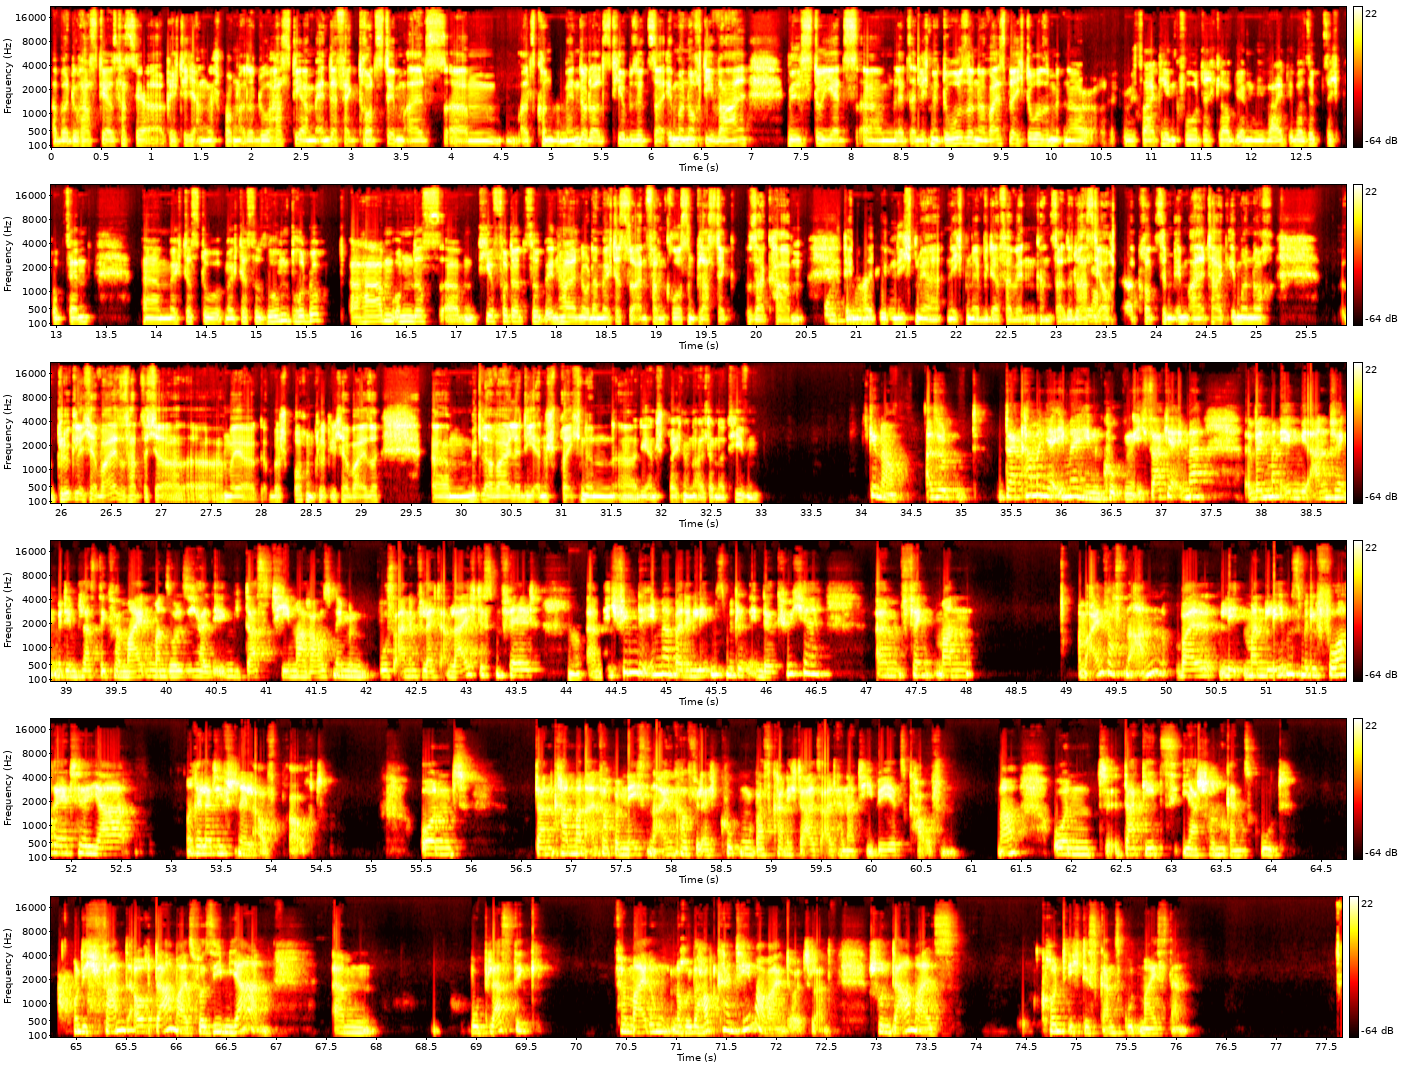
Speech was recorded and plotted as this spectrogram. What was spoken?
Aber du hast ja, das hast du ja richtig angesprochen, also du hast ja im Endeffekt trotzdem als, ähm, als Konsument oder als Tierbesitzer immer noch die Wahl, willst du jetzt ähm, letztendlich eine Dose, eine Weißblechdose mit einer Recyclingquote, ich glaube irgendwie weit über 70 Prozent, ähm, möchtest du, möchtest du so ein Produkt haben, um das ähm, Tierfutter zu beinhalten oder möchtest du einfach einen großen Plastiksack haben, ja. den du halt eben nicht mehr, nicht mehr wieder verwenden kannst? Also du hast ja, ja auch da trotzdem im Alltag immer noch glücklicherweise, das hat sich ja, äh, haben wir ja besprochen, glücklicherweise ähm, mittlerweile die entsprechenden, äh, die entsprechenden Alternativen. Genau. Also da kann man ja immer hingucken. Ich sage ja immer, wenn man irgendwie anfängt mit dem Plastik vermeiden, man soll sich halt irgendwie das Thema rausnehmen, wo es einem vielleicht am leichtesten fällt. Ja. Ähm, ich finde immer bei den Lebensmitteln in der Küche ähm, fängt man am einfachsten an, weil man Lebensmittelvorräte ja relativ schnell aufbraucht. Und dann kann man einfach beim nächsten Einkauf vielleicht gucken, was kann ich da als Alternative jetzt kaufen. Ne? Und da geht's ja schon ganz gut. Und ich fand auch damals, vor sieben Jahren, ähm, wo Plastik Plastikvermeidung noch überhaupt kein Thema war in Deutschland. Schon damals konnte ich das ganz gut meistern.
